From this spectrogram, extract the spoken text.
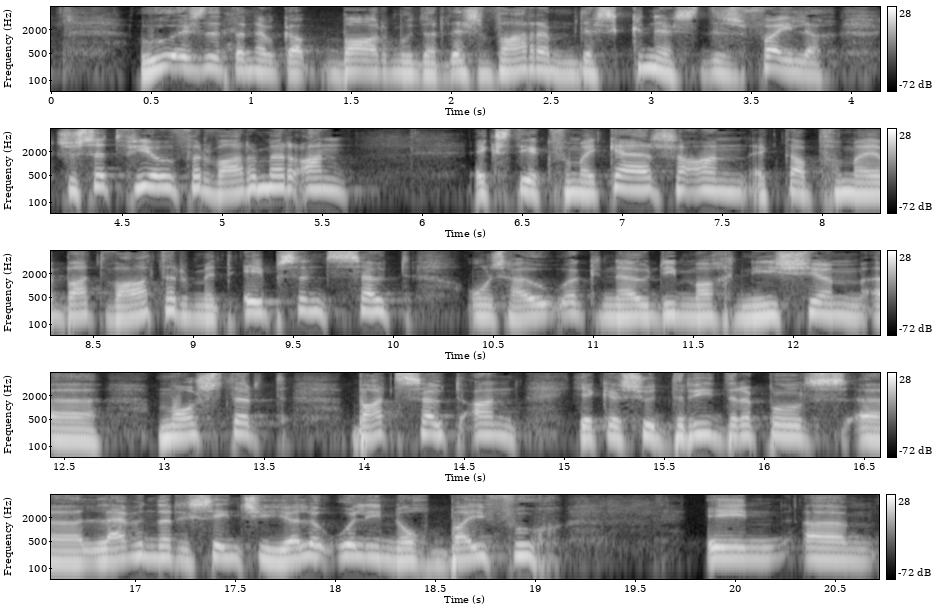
hoe is dit in 'n baarmoeder? Dis warm, dis knus, dis veilig. So sit vir jou 'n verwarmer aan. Ek steek vir my kersse aan, ek tap vir my 'n bad water met Epsom sout. Ons hou ook nou die magnesium uh mosterd badsout aan. Jy kan so 3 druppels uh lavender essensiële olie nog byvoeg. En um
